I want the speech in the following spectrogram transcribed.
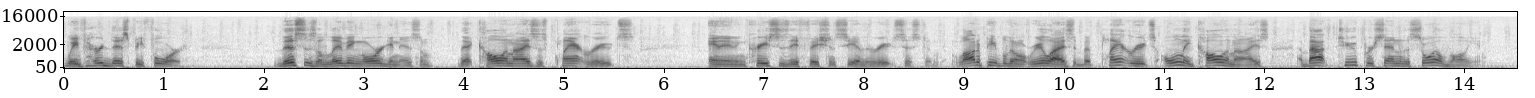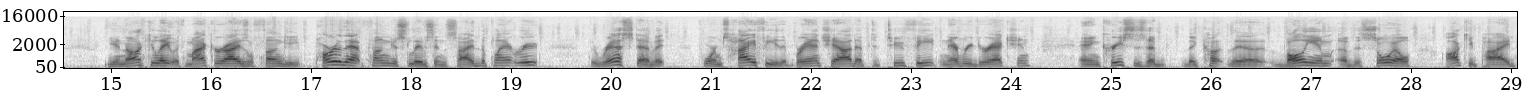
we've heard this before. This is a living organism that colonizes plant roots and it increases the efficiency of the root system. A lot of people don't realize it, but plant roots only colonize about 2% of the soil volume. You inoculate with mycorrhizal fungi. Part of that fungus lives inside the plant root. The rest of it forms hyphae that branch out up to two feet in every direction and increases the, the, the volume of the soil occupied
